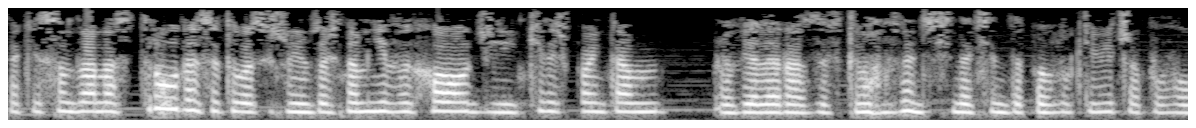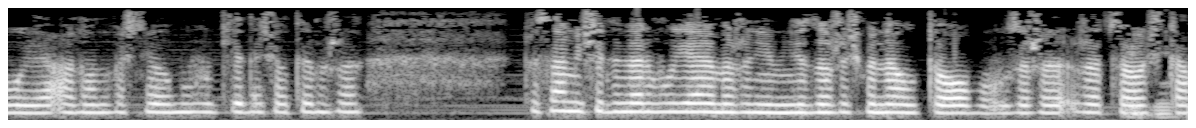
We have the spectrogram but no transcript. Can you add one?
Takie są dla nas trudne sytuacje, że coś nam nie wychodzi. Kiedyś pamiętam, wiele razy w tym adwencie się na księdza Pawlukiewicza powołuję, ale on właśnie mówił kiedyś o tym, że czasami się denerwujemy, że nie, nie zdążyliśmy na autobus, że, że coś Mhm. tam.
